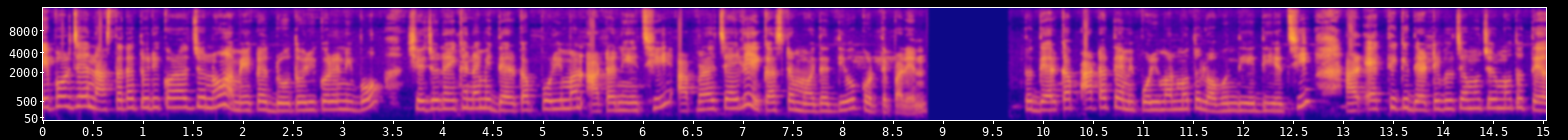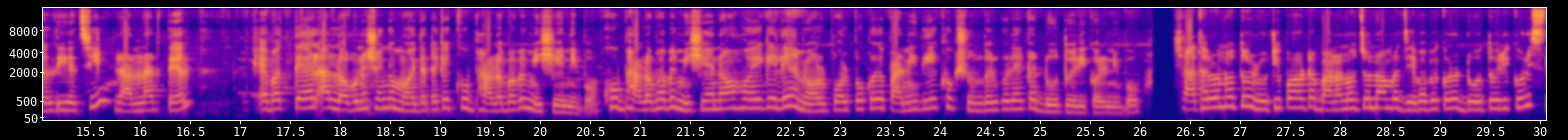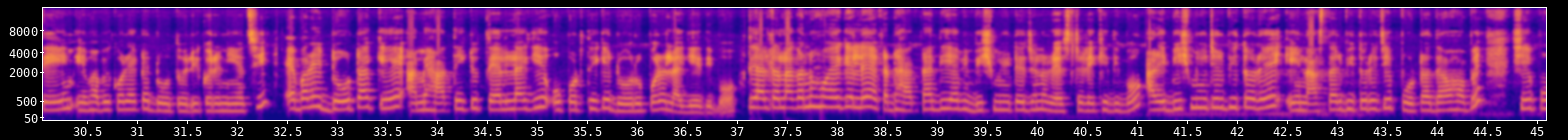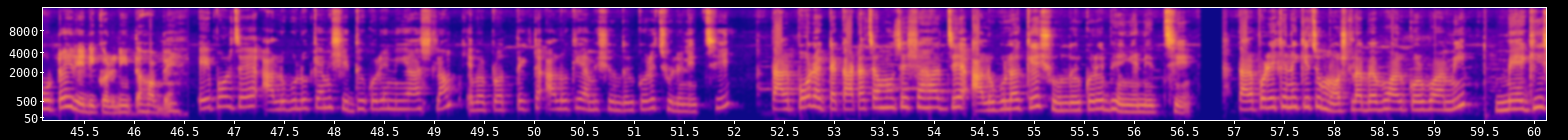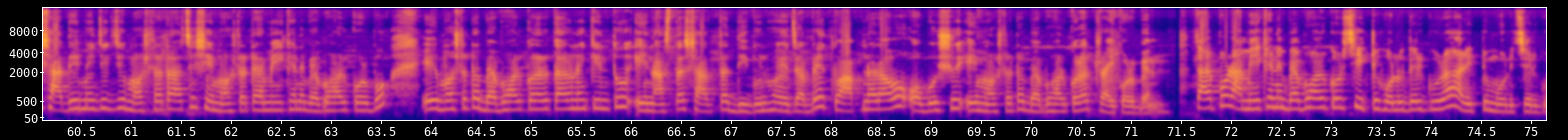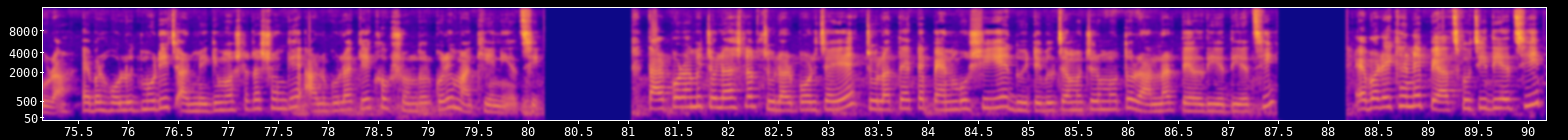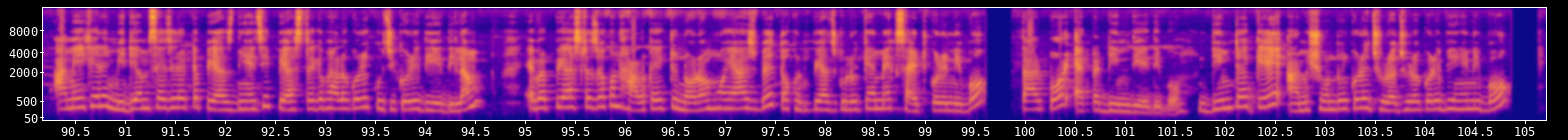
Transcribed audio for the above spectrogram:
এই পর্যায়ে নাস্তাটা তৈরি করার জন্য আমি একটা ডো তৈরি করে নিব। সেজন্য এখানে আমি দেড় কাপ পরিমাণ আটা নিয়েছি। আপনারা চাইলে এই কাজটা ময়দা দিয়েও করতে পারেন। তো দেড় কাপ আটাতে আমি পরিমাণ মতো লবণ দিয়ে দিয়েছি। আর এক থেকে দেড় টেবিল চামচের মতো তেল দিয়েছি, রান্নার তেল। এবার তেল আর লবণের সঙ্গে ময়দাটাকে খুব ভালোভাবে মিশিয়ে নিব। খুব ভালোভাবে মিশিয়ে নেওয়া হয়ে গেলে আমি অল্প অল্প করে পানি দিয়ে খুব সুন্দর করে একটা ডো তৈরি করে নিব। সাধারণত রুটি পরোটা বানানোর জন্য আমরা যেভাবে করে ডো তৈরি করি সেম এভাবে করে একটা ডো তৈরি করে নিয়েছি। এবার এই ডোটাকে আমি হাতে একটু তেল লাগিয়ে উপর থেকে ডোর উপরে লাগিয়ে দিব। তেলটা লাগানো হয়ে গেলে একটা ঢাকনা দিয়ে আমি বিশ মিনিটের জন্য রেস্টে রেখে দিব। আর এই বিশ মিনিটের ভিতরে এই নাস্তার ভিতরে যে পোটা দেওয়া হবে, সেই পোটাই রেডি করে নিতে হবে। এই পর্যায়ে আলুগুলোকে আমি সিদ্ধ করে নিয়ে আসলাম। এবার প্রত্যেকটা আলুকে আমি সুন্দর করে ছুলে নিচ্ছি। তারপর একটা কাঁটা চামচের সাহায্যে আলুগুলাকে সুন্দর করে ভেঙে নিচ্ছি। তারপর এখানে কিছু মশলা ব্যবহার করব আমি। ম্যাগি স্বাদে ম্যাজিক যে মশলাটা আছে, সেই মশলাটা আমি এখানে ব্যবহার করব। এই মশলাটা ব্যবহার করার কারণে কিন্তু এই নাস্তার স্বাদটা দ্বিগুণ হয়ে যাবে। তো আপনারাও অবশ্যই এই মশলাটা ব্যবহার করার ট্রাই করবেন। তারপর আমি এখানে ব্যবহার করছি একটু হলুদের গুঁড়া আর একটু মরিচের গুঁড়া। এবার হলুদ মরিচ আর ম্যাগি মশলাটার সঙ্গে আলুগুলাকে খুব সুন্দর করে মাখিয়ে নিয়েছি। তারপর আমি চলে আসলাম চুলার পর্যায়ে। চুলাতে একটা প্যান বসিয়ে দুই টেবিল চামচের মতো রান্নার তেল দিয়ে দিয়েছি। এবার এখানে পেঁয়াজ কুচি দিয়েছি। আমি এখানে মিডিয়াম সাইজের একটা পেঁয়াজ নিয়েছি। পেঁয়াজটাকে ভালো করে কুচি করে দিয়ে দিলাম। এবার পেঁয়াজটা যখন হালকা একটু নরম হয়ে আসবে, তখন পেঁয়াজগুলোকে আমি এক সাইড করে নিব। তারপর একটা ডিম দিয়ে দিব। ডিমটাকে আমি সুন্দর করে ঝুরা ঝুরা করে ভেঙে নিব।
